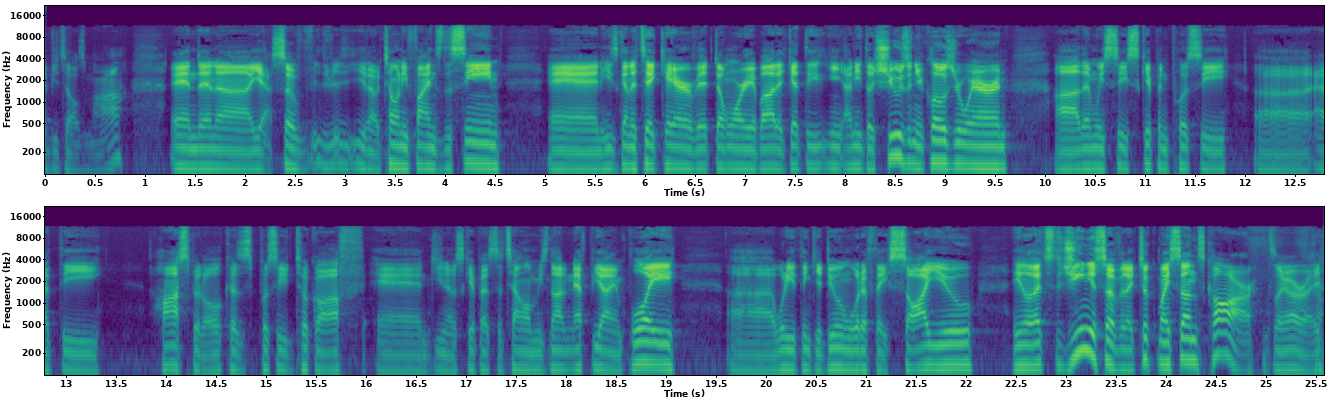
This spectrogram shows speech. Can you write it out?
Nembutals. Ma? And then, uh, yeah, so, you know, Tony finds the scene and he's going to take care of it. Don't worry about it. Get the, I need the shoes and your clothes you're wearing. Uh, then we see Skip and Pussy uh, at the hospital because Pussy took off and, you know, Skip has to tell him he's not an FBI employee. Uh, what do you think you're doing? What if they saw you? You know, that's the genius of it. I took my son's car. It's like, all right,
